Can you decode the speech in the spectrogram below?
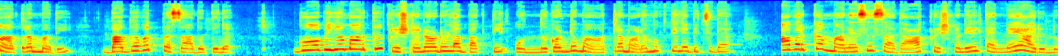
മാത്രം മതി ഭഗവത് പ്രസാദത്തിന്. ഗോപികമാർക്ക് കൃഷ്ണനോടുള്ള ഭക്തി ഒന്നുകൊണ്ട് മാത്രമാണ് മുക്തി ലഭിച്ചത്. അവർക്ക് മനസ്സ് സദാ കൃഷ്ണനിൽ തന്നെയായിരുന്നു.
